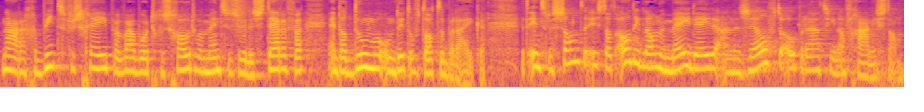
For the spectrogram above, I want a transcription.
naar een gebied verschepen waar wordt geschoten, waar mensen zullen sterven. En dat doen we om dit of dat te bereiken. Het interessante is dat al die landen meededen aan dezelfde dezelfde operatie in Afghanistan.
